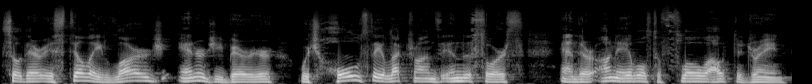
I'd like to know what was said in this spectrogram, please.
so there is still a large energy barrier which holds the electrons in the source and they're unable to flow out the drain.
